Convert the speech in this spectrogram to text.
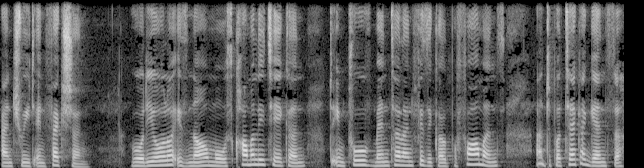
and treat infection. Rhodiola is now most commonly taken to improve mental and physical performance and to protect against the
